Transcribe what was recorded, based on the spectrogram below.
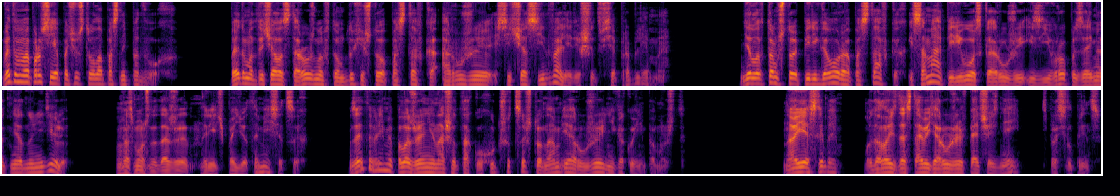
В этом вопросе я почувствовал опасный подвох. Поэтому отвечал осторожно в том духе, что поставка оружия сейчас едва ли решит все проблемы. Дело в том, что переговоры о поставках и сама перевозка оружия из Европы займет не одну неделю. Возможно, даже речь пойдет о месяцах. За это время положение наше так ухудшится, что нам и оружие никакое не поможет. — Но если бы удалось доставить оружие в пять-шесть дней? — спросил принц.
